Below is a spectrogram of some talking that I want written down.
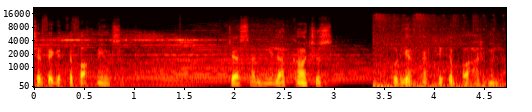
सिर्फ़ एक इत्तेफाक नहीं हो सकता। जैसा नीला कांच उस गुड़िया फैक्ट्री के बाहर मिला,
